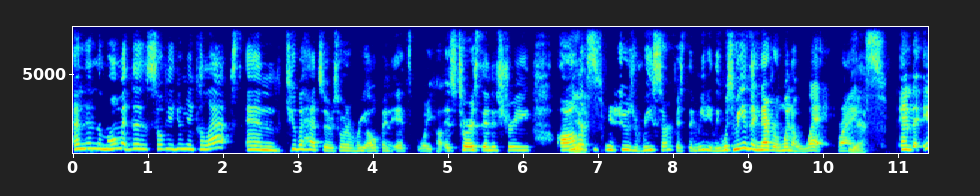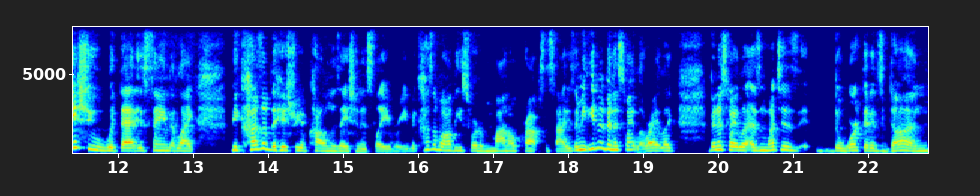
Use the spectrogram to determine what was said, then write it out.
And then the moment the Soviet Union collapsed and Cuba had to sort of reopen its what do you call it, its tourist industry, all Yes. of these issues resurfaced immediately, which means they never went away, right? Yes. And the issue with that is saying that, like, because of the history of colonization and slavery, because of all these sort of monocrop societies, I mean, even Venezuela, right? Like, Venezuela, as much as the work that it's done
